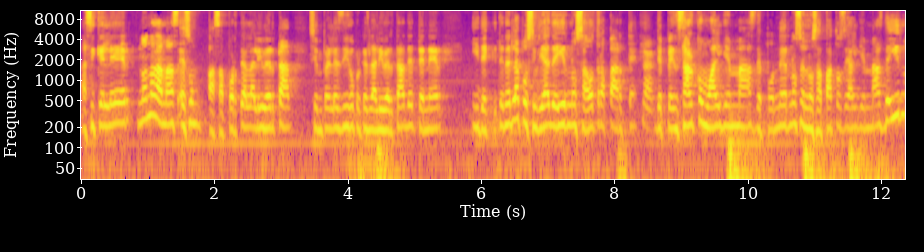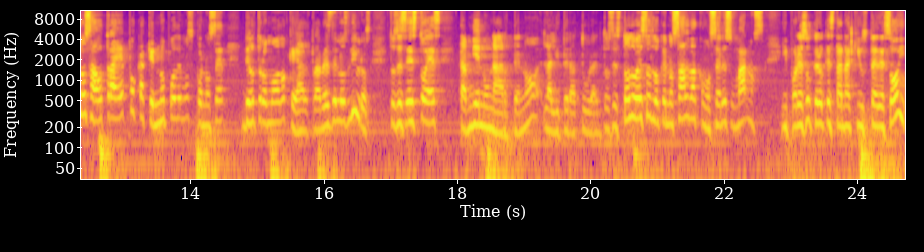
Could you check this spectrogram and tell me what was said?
Así que leer no nada más es un pasaporte a la libertad, siempre les digo, porque es la libertad de tener y de tener la posibilidad de irnos a otra parte, de pensar como alguien más, de ponernos en los zapatos de alguien más, de irnos a otra época que no podemos conocer de otro modo que a través de los libros. Entonces, esto es también un arte, ¿no? La literatura. Entonces, todo eso es lo que nos salva como seres humanos. Y por eso creo que están aquí ustedes hoy,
